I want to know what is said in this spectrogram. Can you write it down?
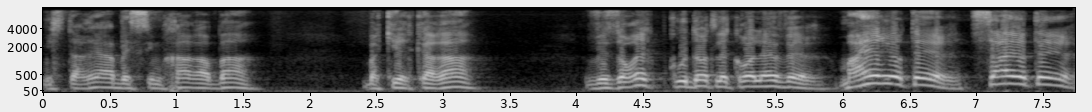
משתרע בשמחה רבה בכרכרה, וזורק פקודות לכל עבר, מהר יותר, סע יותר.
